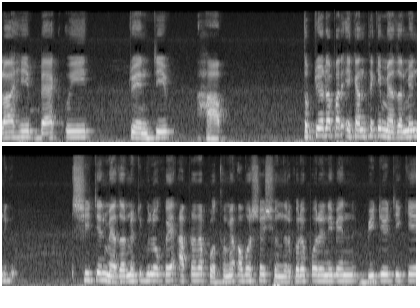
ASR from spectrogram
low hip back with twenty half তো প্রিয় ব্যাপার এখান থেকে মেজারমেন্ট শিটের মেজারমেন্টগুলোকে আপনারা প্রথমে অবশ্যই সুন্দর করে পরে নেবেন, ভিডিওটিকে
